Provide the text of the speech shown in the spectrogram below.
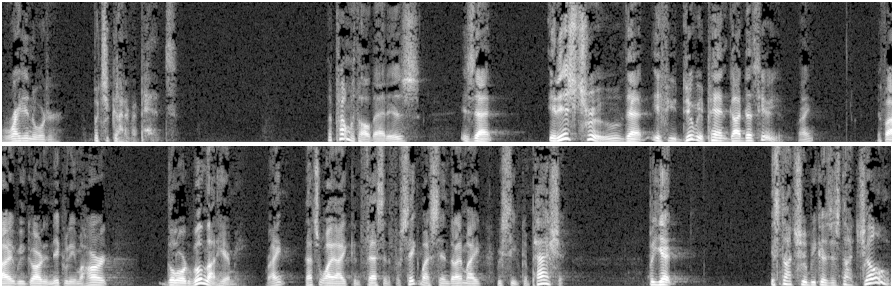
right in order. But you've got to repent. The problem with all that is, is that it is true that if you do repent, God does hear you, right? If I regard iniquity in my heart, the Lord will not hear me, right? That's why I confess and forsake my sin that I might receive compassion. But yet, it's not true because it's not Job.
